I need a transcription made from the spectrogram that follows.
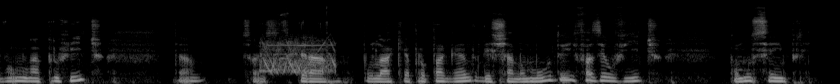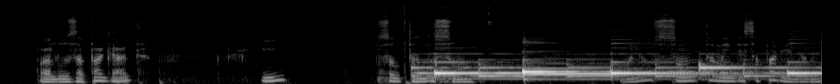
vamos lá para o vídeo, tá? Só esperar pular aqui a propaganda, deixar no mudo e fazer o vídeo, como sempre, com a luz apagada e soltando o som desse aparelho, né?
